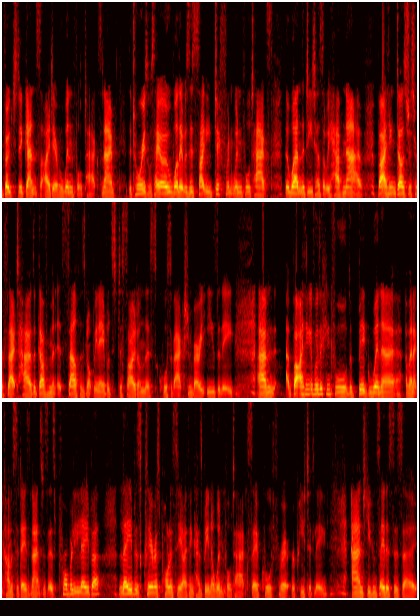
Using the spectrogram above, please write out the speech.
voted against the idea of a windfall tax. Now, the Tories will say, oh, well, it was a slightly different windfall tax. There weren't the details that we have now. But I think does just reflect how the government itself has not been able to decide on this course of action very easily. Um, but I think if we're looking for the big winner when it comes to today's announcements, it's probably Labour. Labour's clearest policy, I think, has been a windfall tax. They've called for it repeatedly. And you can say this is uh,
